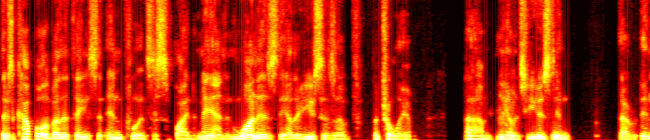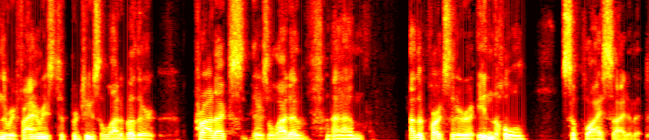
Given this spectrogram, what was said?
There's a couple of other things that influence the supply demand, and one is the other uses of petroleum. Um, you know, mm-hmm. it's used in uh, in the refineries to produce a lot of other products. There's a lot of um, other parts that are in the whole supply side of it.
